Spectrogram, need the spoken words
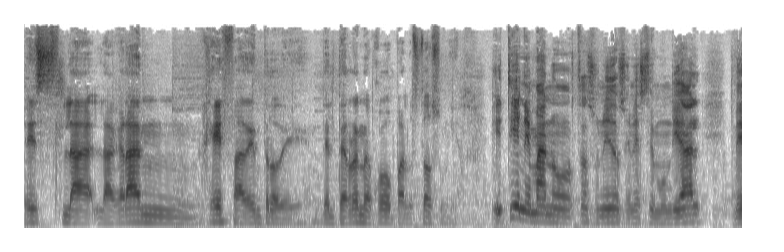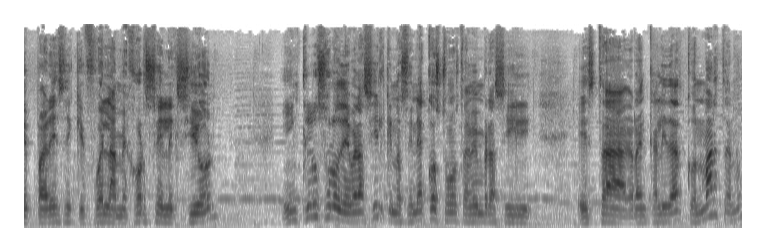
es la, la gran jefa dentro de- del terreno de juego para los Estados Unidos. Y tiene mano Estados Unidos en este mundial. Me parece que fue la mejor selección. Incluso lo de Brasil, que nos tenía acostumbrados también Brasil esta gran calidad con Marta, ¿no?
